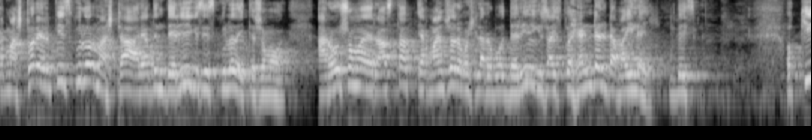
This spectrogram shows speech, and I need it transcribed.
এক মাস্টার এলপি স্কুলের মাস্টার একদিন দেরি গেছে স্কুলে যাইতে সময়। আর ওই সময় রাস্তাত এক মানুষের কইছিল, আর দেরি হয়ে গেছে তো হ্যান্ডেলটা বাইলাই। বুঝতেছে ও কি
